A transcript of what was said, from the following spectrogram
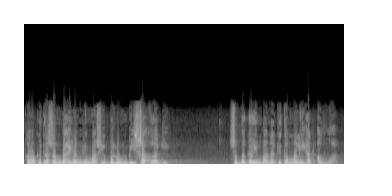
Kalau kita sembahyang ini masih belum bisa lagi. Sebagaimana kita melihat Allah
